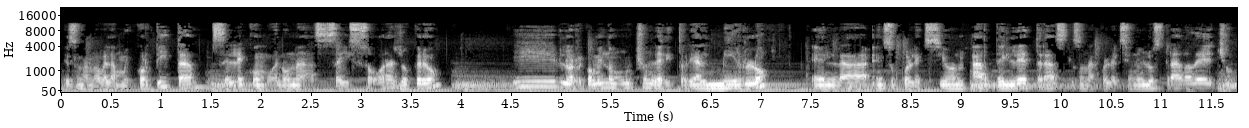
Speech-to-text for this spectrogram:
Es una novela muy cortita, se lee como en unas seis horas, yo creo. Y lo recomiendo mucho en la editorial Mirlo, en, la, en su colección Arte y Letras, que es una colección ilustrada de hecho.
